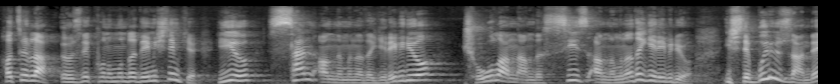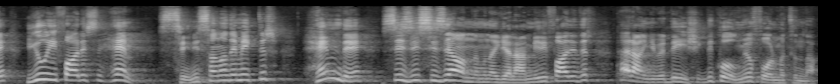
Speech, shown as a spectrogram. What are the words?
hatırla özne konumunda demiştim ki you sen anlamına da gelebiliyor çoğul anlamda siz anlamına da gelebiliyor. İşte bu yüzden de you ifadesi hem seni sana demektir hem de sizi size anlamına gelen bir ifadedir. Herhangi bir değişiklik olmuyor formatında.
